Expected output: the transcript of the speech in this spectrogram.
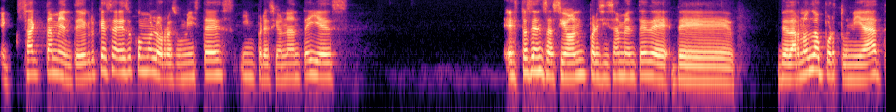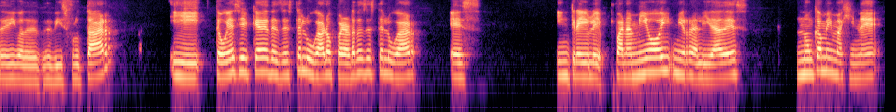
Exactamente, yo creo que eso, como lo resumiste es impresionante y es esta sensación precisamente de, darnos la oportunidad, te digo, de, de, disfrutar. Y te voy a decir que desde este lugar, operar desde este lugar es increíble. Para mí hoy mi realidad es, nunca me imaginé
